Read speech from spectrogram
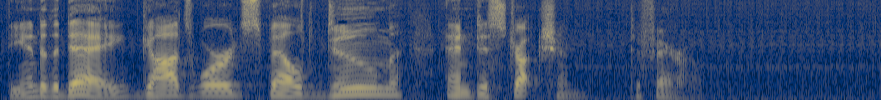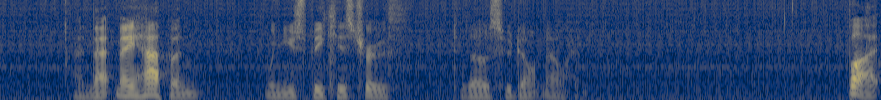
At the end of the day, God's word spelled doom and destruction to Pharaoh. And that may happen when you speak his truth to those who don't know him. But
